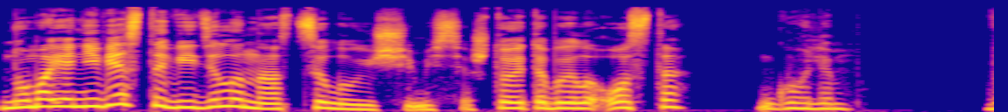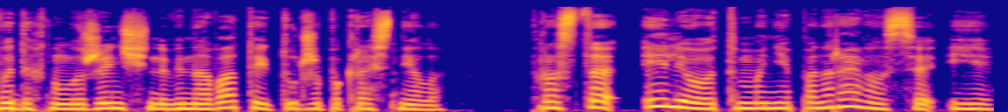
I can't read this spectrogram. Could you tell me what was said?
но моя невеста видела нас целующимися. Что это было, Оста?» «Голем», — выдохнула женщина виновата и тут же покраснела. «Просто Элиот мне понравился, и...»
